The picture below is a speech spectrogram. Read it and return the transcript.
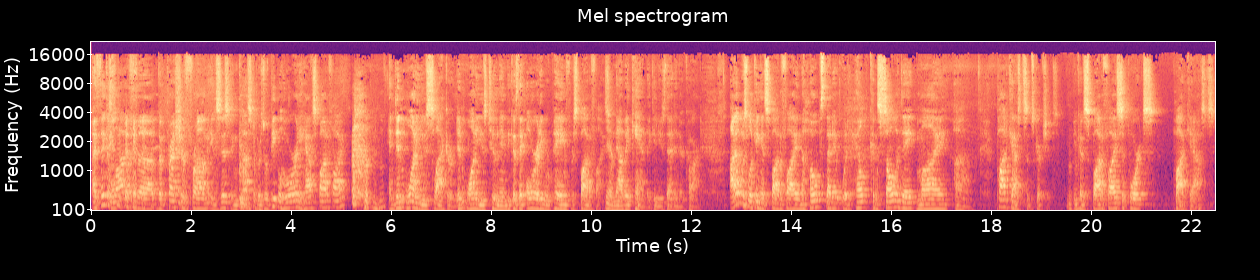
I think a lot of the, the pressure from existing customers were people who already have Spotify and didn't want to use Slacker, didn't want to use TuneIn because they already were paying for Spotify. So Yeah. now they can. They can use that in their car. I was looking at Spotify in the hopes that it would help consolidate my um, podcast subscriptions because Spotify supports podcasts,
